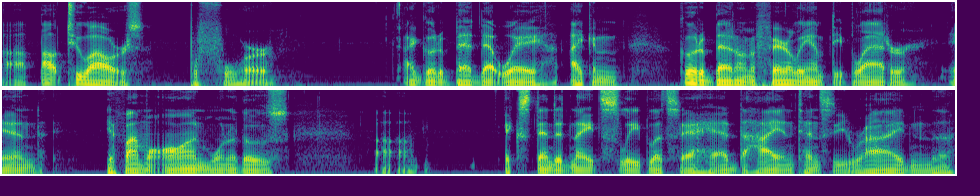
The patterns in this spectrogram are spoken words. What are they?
uh, about two hours before I go to bed. That way I can go to bed on a fairly empty bladder and if I'm on one of those uh, extended night sleep, let's say I had the high intensity ride and the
